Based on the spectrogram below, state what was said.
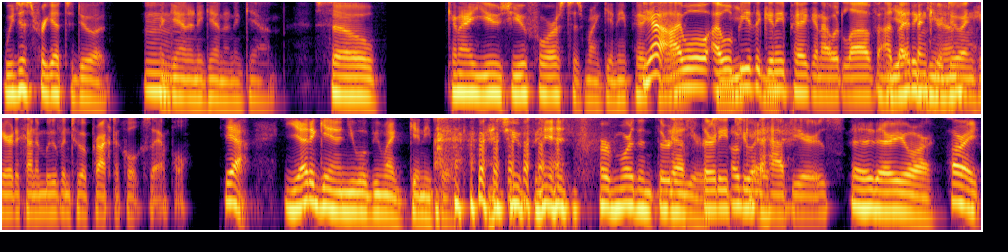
We just forget to do it Mm. again and again and again. So, can I use you, Forrest, as my guinea pig? Yeah. I will. I will be the guinea pig, and I would love, as I think you're doing here, to kind of move into a practical example. Yeah. Yet again, you will be my guinea pig, as you've been for more than 30 yes, years. 32 and a half years. Uh, there you are. All right.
